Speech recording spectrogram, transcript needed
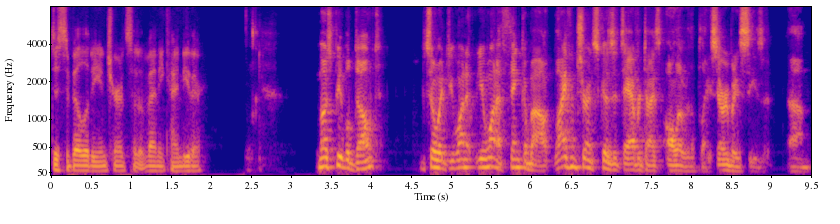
disability insurance of any kind either. Most people don't. So what you want to you want to think about life insurance because it's advertised all over the place. Everybody sees it. Um,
